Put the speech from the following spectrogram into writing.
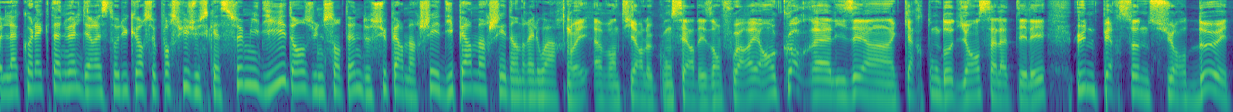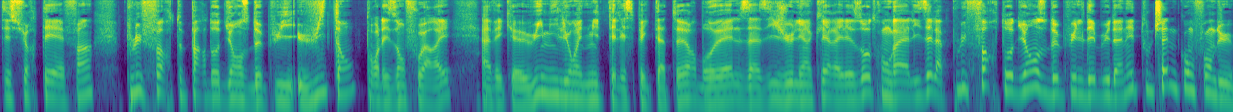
la collecte annuelle des Restos du Cœur se poursuit jusqu'à ce midi dans une centaine de supermarchés et d'hypermarchés d'Indre-et-Loire. Oui, avant-hier, le concert des Enfoirés a encore réalisé un carton d'audience à la télé. Une personne sur deux était sur TF1, plus forte part d'audience depuis 8 ans pour les Enfoirés, avec 8 millions et demi de téléspectateurs. Bruel, Zazie, Julien Clerc et les autres ont réalisé la plus forte audience depuis le début d'année, toute chaîne confondue.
